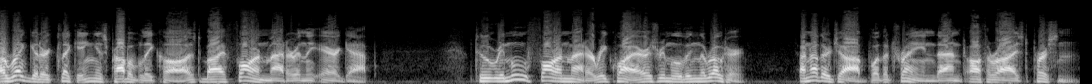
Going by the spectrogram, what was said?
A regular clicking is probably caused by foreign matter in the air gap. To remove foreign matter requires removing the rotor, another job for the trained and authorized person.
